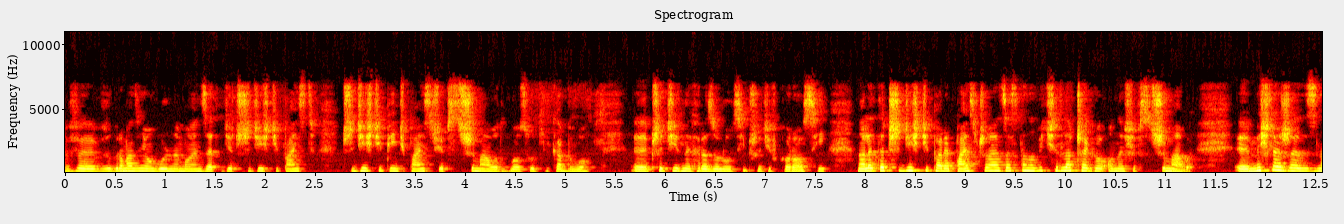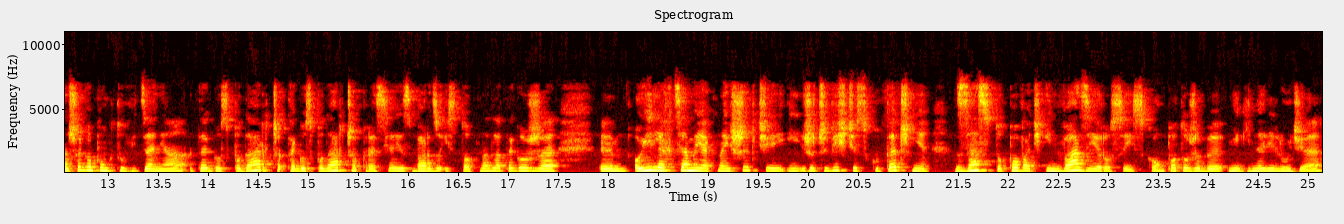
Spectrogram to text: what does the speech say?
w, Zgromadzeniu Ogólnym ONZ, gdzie 30 państw, 35 państw się wstrzymało od głosu, kilka było przeciwnych rezolucji przeciwko Rosji, no ale te 30 parę państw trzeba zastanowić się, dlaczego one się wstrzymały. Myślę, że z naszego punktu widzenia ta gospodarcza, ta gospodarcza presja jest bardzo istotna, dlatego że o ile chcemy jak najszybciej i rzeczywiście skutecznie skutecznie zastopować inwazję rosyjską po to, żeby nie ginęli ludzie.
